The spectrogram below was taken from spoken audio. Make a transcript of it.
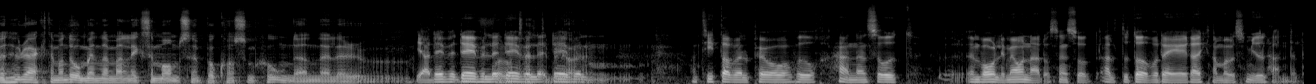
Men hur räknar man då? Menar man liksom momsen på konsumtionen eller? Ja, det är det är väl, det är väl, 30 det är väl man tittar väl på hur handeln ser ut en vanlig månad och sen så allt utöver det räknar man väl som julhandel.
